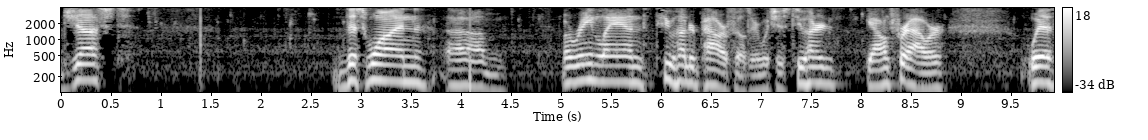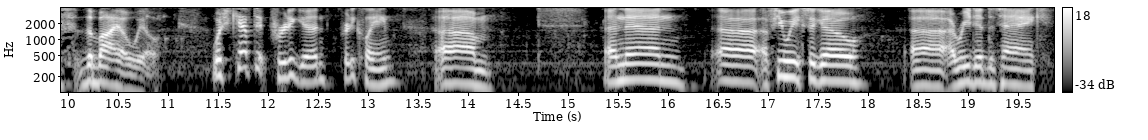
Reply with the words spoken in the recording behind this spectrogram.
just this one. Um, Marineland 200 power filter, which is 200 gallons per hour, with the bio wheel, which kept it pretty good, pretty clean. Um, and then uh, a few weeks ago, uh, I redid the tank,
